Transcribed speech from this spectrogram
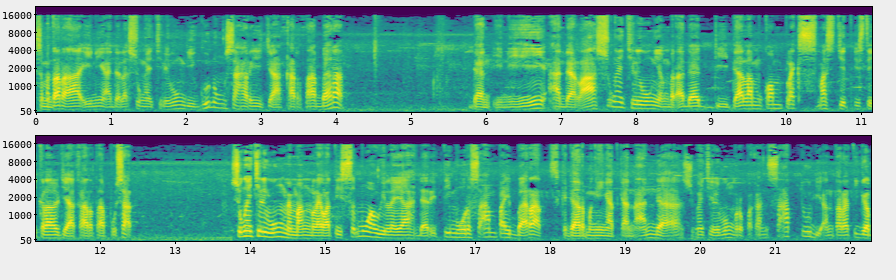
Sementara ini adalah Sungai Ciliwung di Gunung Sahari Jakarta Barat. Dan ini adalah Sungai Ciliwung yang berada di dalam kompleks Masjid Istiqlal Jakarta Pusat. Sungai Ciliwung memang melewati semua wilayah dari timur sampai barat. Sekedar mengingatkan Anda, Sungai Ciliwung merupakan satu di antara 13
